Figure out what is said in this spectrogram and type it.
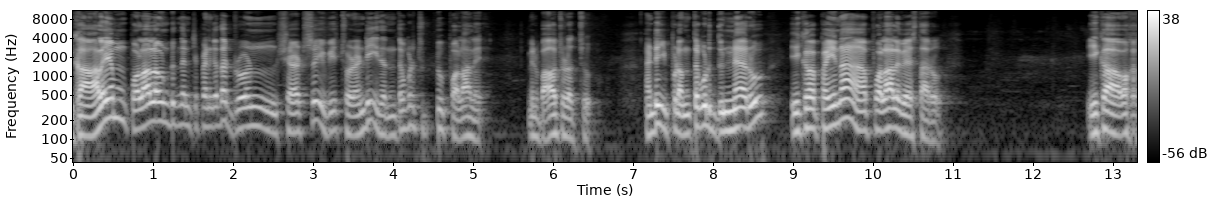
ఇక ఆలయం పొలాల్లో ఉంటుందని చెప్పాను కదా డ్రోన్ షాట్స్ ఇవి చూడండి ఇదంతా కూడా చుట్టూ పొలాలే. మీరు బాగా చూడొచ్చు. అంటే ఇప్పుడు అంతా కూడా దున్నారు ఇక పైన పొలాలు వేస్తారు. ఇక ఒక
